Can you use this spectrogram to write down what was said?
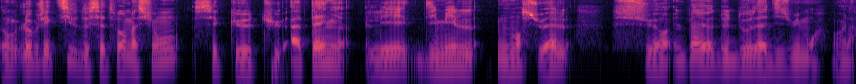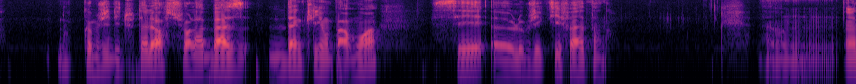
Donc l'objectif de cette formation, c'est que tu atteignes les 10 000 mensuels sur une période de 12 à 18 mois. Voilà. Donc, comme j'ai dit tout à l'heure, sur la base d'un client par mois, c'est euh, l'objectif à atteindre. Euh,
